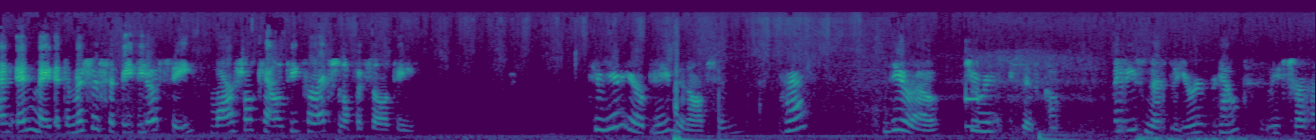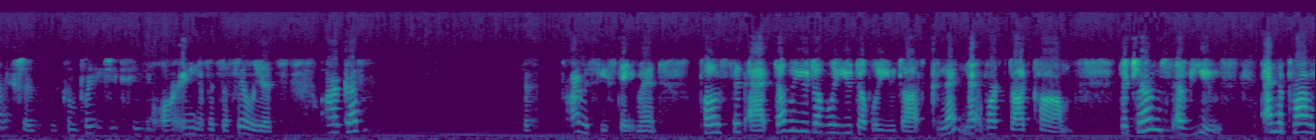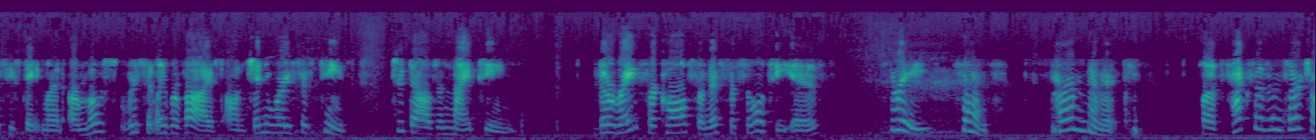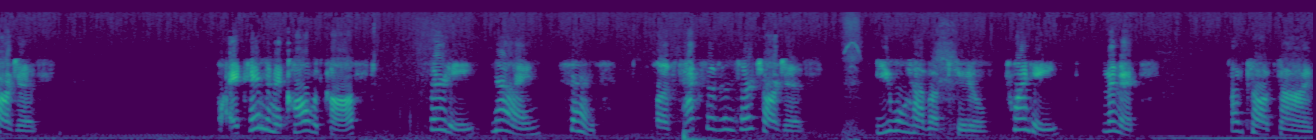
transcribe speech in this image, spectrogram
An inmate at the Mississippi DOC Marshall County Correctional Facility. To hear your payment options, press zero to reach this call. Please note that your account, these transactions, complete GT or any of its affiliates are governed privacy statement posted at www.connectnetwork.com. The terms of use and the privacy statement are most recently revised on January 15th, 2019. The rate for calls from this facility is 3 cents per minute. plus taxes and surcharges. A 10-minute call would cost 39 cents. plus taxes and surcharges. You will have up to 20 minutes of talk time.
